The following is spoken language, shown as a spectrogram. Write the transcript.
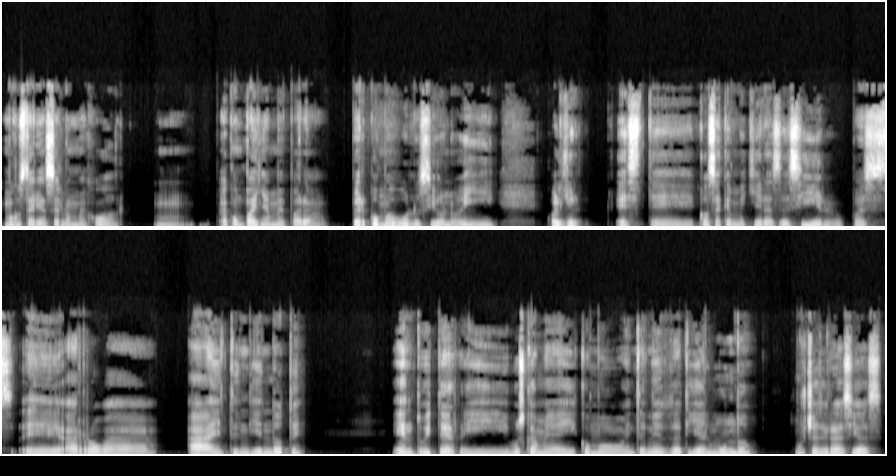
me gustaría hacerlo mejor. Mm, acompáñame para ver cómo evoluciono y cualquier este cosa que me quieras decir, pues eh, arroba a entendiéndote en Twitter y búscame ahí como entendiendo a ti el mundo. Muchas gracias.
